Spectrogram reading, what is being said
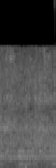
Yeah.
